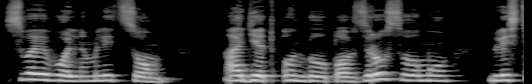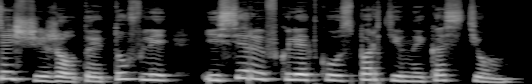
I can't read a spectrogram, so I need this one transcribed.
своевольным лицом. Одет он был по-взрослому, блестящие желтые туфли и серый в клетку спортивный костюм.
